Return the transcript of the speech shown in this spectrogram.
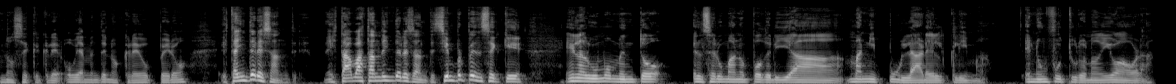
no sé qué creer, obviamente no creo, pero está interesante, está bastante interesante. Siempre pensé que en algún momento el ser humano podría manipular el clima en un futuro, no digo ahora.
